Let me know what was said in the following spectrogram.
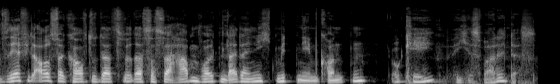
sehr viel ausverkauft, sodass wir das, was wir haben wollten, leider nicht mitnehmen konnten. Okay, welches war denn das?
